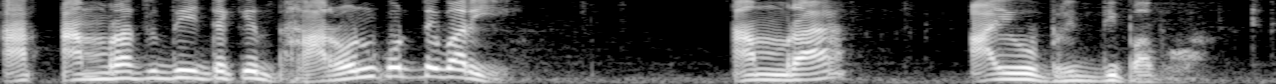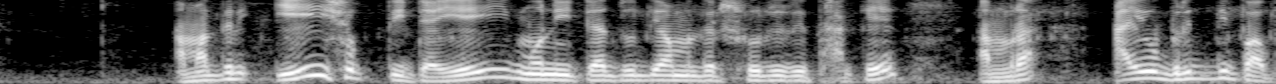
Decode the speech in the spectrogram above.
আর আমরা যদি এটাকে ধারণ করতে পারি আমরা আয়ু বৃদ্ধি পাব। আমাদের এই শক্তিটা, এই মনিটা যদি আমাদের শরীরে থাকে, আমরা আয়ু বৃদ্ধি পাব।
